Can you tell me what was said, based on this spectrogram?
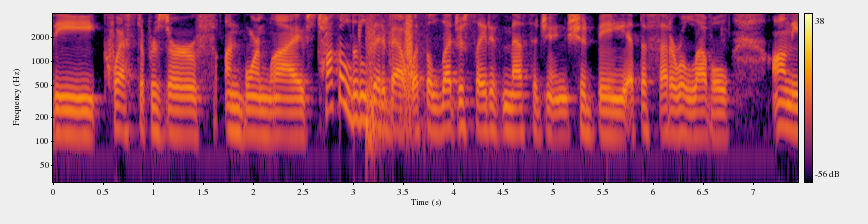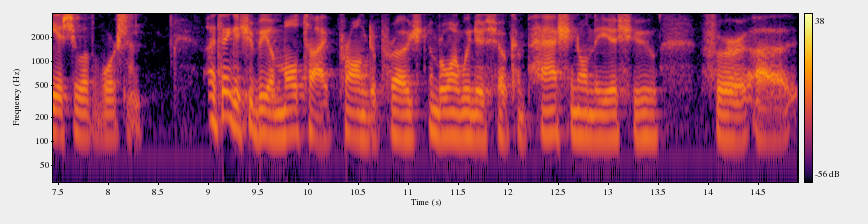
the quest to preserve unborn lives. Talk a little bit about what the legislative messaging should be at the federal level on the issue of abortion. I think it should be a multi pronged approach. Number one, we need to show compassion on the issue for uh,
